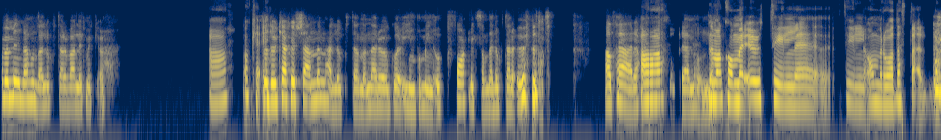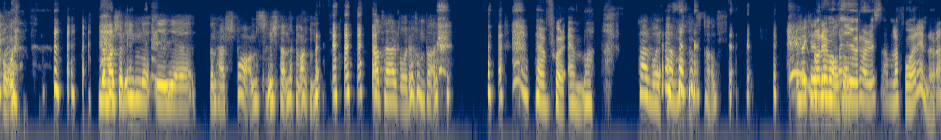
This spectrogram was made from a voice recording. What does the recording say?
Ja, men mina hundar luktar väldigt mycket. Ja, okej. Så du kanske känner den här lukten när du går in på min uppfart liksom, det luktar ut. Att här Ja, bor en hund. när man kommer ut till, eh, till området där du bor. När man kör in i eh, den här stan så känner man att här bor det hundar. Här bor Emma. Här bor Emma någonstans. Men det kan Och inte hur många djur har du samlat på dig nu då?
